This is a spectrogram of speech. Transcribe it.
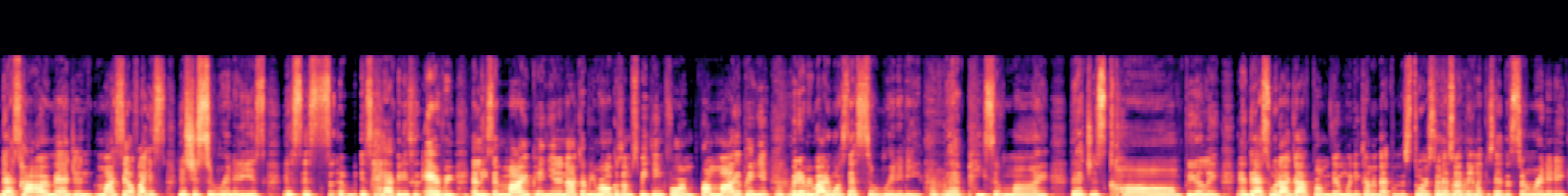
that's how I imagine myself. Like it's it's just serenity. It's it's it's it's happiness. Because every, at least in my opinion, and I could be wrong because I'm speaking from from my opinion, but everybody wants that serenity, that peace of mind, that just calm feeling, and that's what I got from them when they're coming back from the store. So that's why I uh-huh. think, like you said, the serenity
